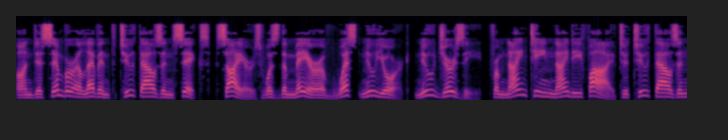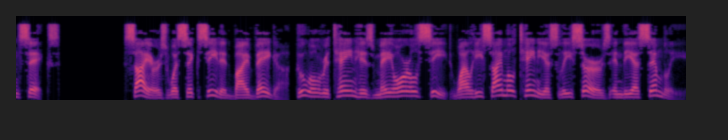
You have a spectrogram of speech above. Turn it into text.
on December 11, 2006. Sires was the mayor of West New York, New Jersey, from 1995 to 2006. Sires was succeeded by Vega, who will retain his mayoral seat while he simultaneously serves in the Assembly,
